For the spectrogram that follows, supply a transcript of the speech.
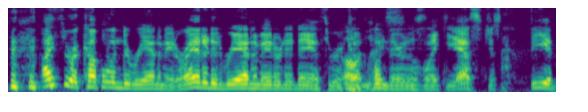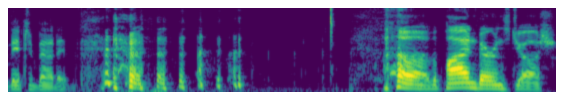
I threw a couple into Reanimator. I edited Reanimator today and threw a Oh, couple in nice. there and was like, yes, just be a bitch about it. uh, the Pine Barrens, Josh,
